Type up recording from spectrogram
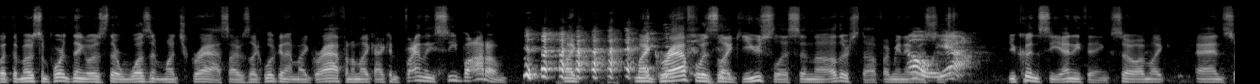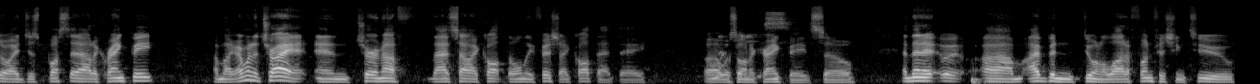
But the most important thing was there wasn't much grass. I was like looking at my graph, and I'm like, I can finally see bottom. like my graph was like useless, and the other stuff. I mean, it oh was just, yeah, you couldn't see anything. So I'm like, and so I just busted out a crankbait. I'm like, I'm gonna try it, and sure enough, that's how I caught the only fish I caught that day. Uh, nice. Was on a crankbait. So and then it, uh, um, I've been doing a lot of fun fishing too,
